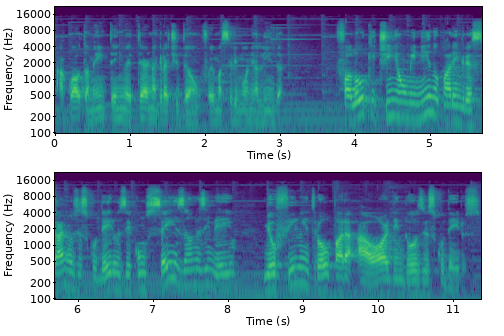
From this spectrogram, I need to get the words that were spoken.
a qual também tenho eterna gratidão, foi uma cerimônia linda. Falou que tinha um menino para ingressar nos escudeiros e com seis anos e meio, meu filho entrou para a Ordem dos Escudeiros.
